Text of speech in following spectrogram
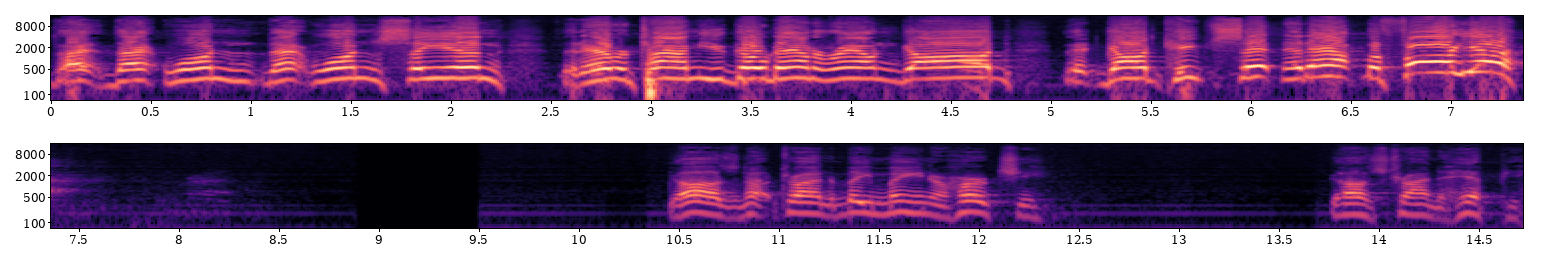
That, that, one, that one sin that every time you go down around God, that God keeps setting it out before you. God's not trying to be mean or hurt you. God's trying to help you.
